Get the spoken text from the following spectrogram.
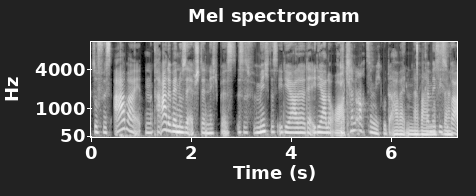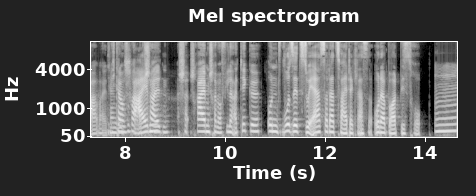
so fürs Arbeiten, gerade wenn du selbstständig bist, ist es für mich das ideale, der ideale Ort. Ich kann auch ziemlich gut arbeiten in der Bahn. Ich kann wirklich super arbeiten. Kann ich kann auch super abschalten halten, sch schreiben. Ich schreibe auch viele Artikel. Und wo sitzt du, erste oder zweite Klasse oder Bordbistro? Mm,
